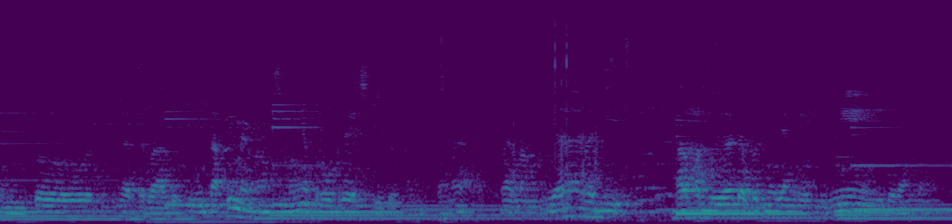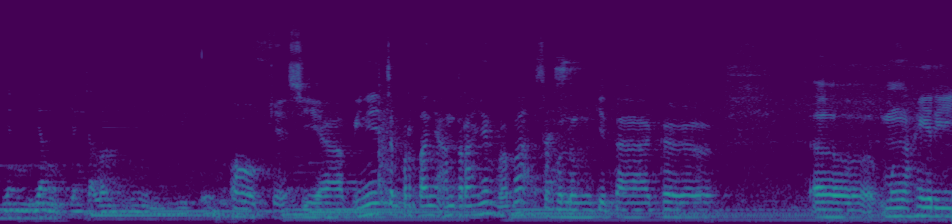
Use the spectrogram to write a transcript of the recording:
menuntut nggak terlalu ini tapi memang semuanya progres gitu. Kan karena memang ya lagi alhamdulillah dapatnya yang kayak gini gitu kan yang yang yang, yang calon ini gitu Oke siap. Ini pertanyaan terakhir Bapak sebelum kita ke eh, mengakhiri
